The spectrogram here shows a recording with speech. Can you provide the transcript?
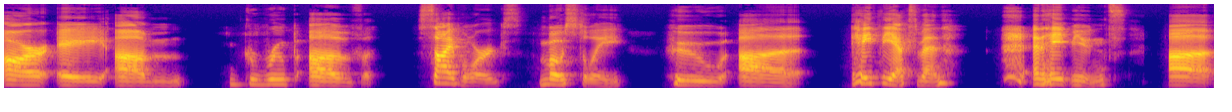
are a um group of cyborgs mostly who uh hate the X-Men and hate mutants. Uh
